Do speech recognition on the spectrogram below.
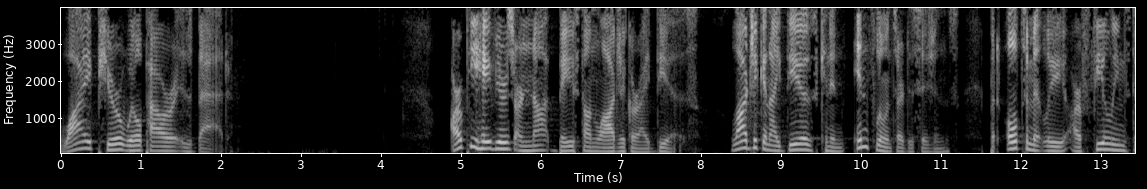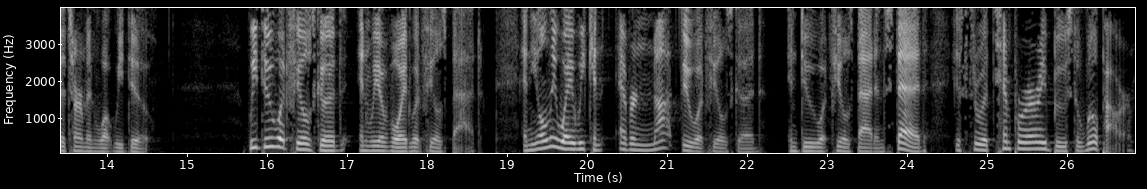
Why pure willpower is bad. Our behaviors are not based on logic or ideas. Logic and ideas can influence our decisions, but ultimately our feelings determine what we do. We do what feels good and we avoid what feels bad. And the only way we can ever not do what feels good and do what feels bad instead is through a temporary boost of willpower.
